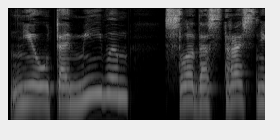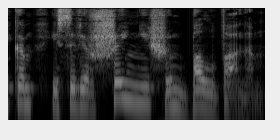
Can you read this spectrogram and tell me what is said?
неутомимым сладострастником и совершеннейшим болваном,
